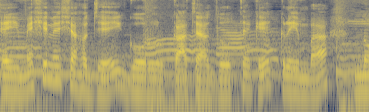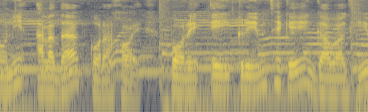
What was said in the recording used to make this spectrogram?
এই মেশিনের সাহায্যেই গরুর কাঁচা দুধ থেকে ক্রিম বা ননি আলাদা করা হয়। পরে এই ক্রিম থেকে গাওয়া ঘি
